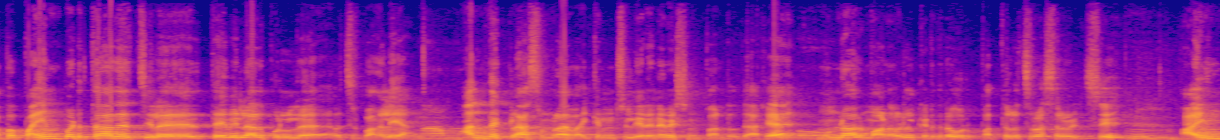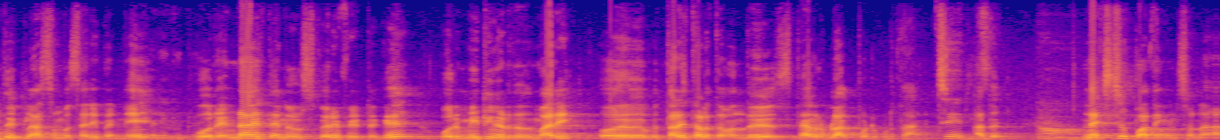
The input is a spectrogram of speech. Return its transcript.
அப்போ பயன்படுத்தாத சில தேவையில்லாத பொருளை வச்சிருப்பாங்க இல்லையா. அந்த கிளாஸ் ரூம்லாம் வைக்கணும்னு சொல்லி ரெனோவேஷன் பண்ணுறதுக்காக முன்னாள் மாணவர்கள் கிட்டத்தட்ட ஒரு பத்து லட்ச ரூபா செலவழிச்சு ஐந்து கிளாஸ் ரூம் சரி பண்ணி ஒரு ரெண்டாயிரத்தி ஐநூறு ஸ்கொயர் ஃபீட்டுக்கு ஒரு மீட்டிங் எடுத்தது மாதிரி ஒரு தரைத்தளத்தை வந்து பேப்பர் பிளாக் போட்டு கொடுத்தாங்க. அது. நெக்ஸ்ட் பார்த்தீங்கன்னு சொன்னா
